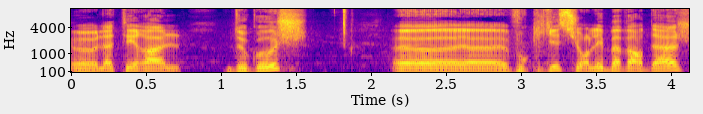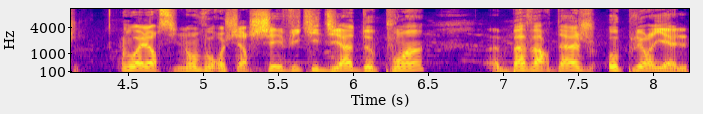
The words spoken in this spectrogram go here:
latérale de gauche. euh, vous cliquez sur les bavardages, ou alors sinon vous recherchez Wikidia, deux points, euh, bavardage au pluriel.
